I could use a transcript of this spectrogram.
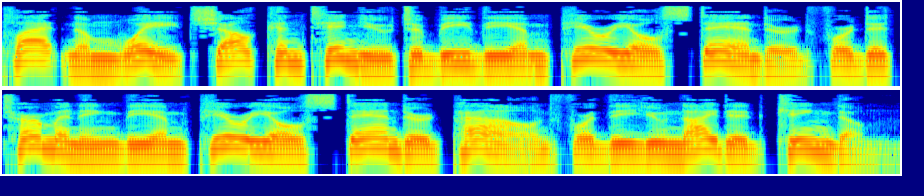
platinum weight shall continue to be the imperial standard for determining the imperial standard pound for the United Kingdom.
